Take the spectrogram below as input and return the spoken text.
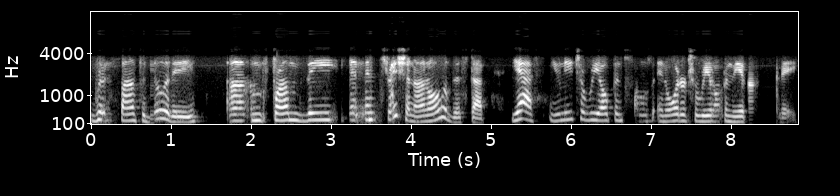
responsibility um, from the administration on all of this stuff. Yes, you need to reopen schools in order to reopen the economy,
